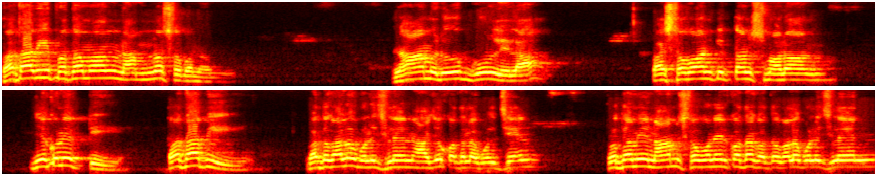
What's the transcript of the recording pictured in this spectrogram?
তথাপি প্রথম নাম্ন শ্রবণম। নাম, রূপ, গুণ, লীলা। বা শ্রবণ, কীর্তন, স্মরণ যে কোনো একটি। তথাপি গতকালও বলেছিলেন, আজও কথাটা বলছেন। প্রথমে নাম শ্রবণের কথা গতকালও বলেছিলেন,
